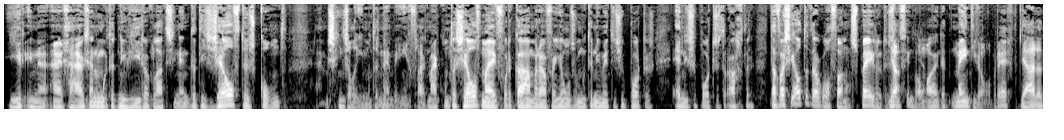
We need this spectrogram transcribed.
hier in eh, eigen huis. En dan moet het nu hier ook laten zien. En dat hij zelf dus komt. Misschien zal iemand hem hebben ingefluit. Maar hij komt er zelf mee voor de camera. Van jongens, we moeten nu met de supporters. En de supporters erachter. Daar was hij altijd ook wel van als speler. Dus Ja. dat vind ik wel mooi. Dat meent hij wel oprecht. Ja, dat,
